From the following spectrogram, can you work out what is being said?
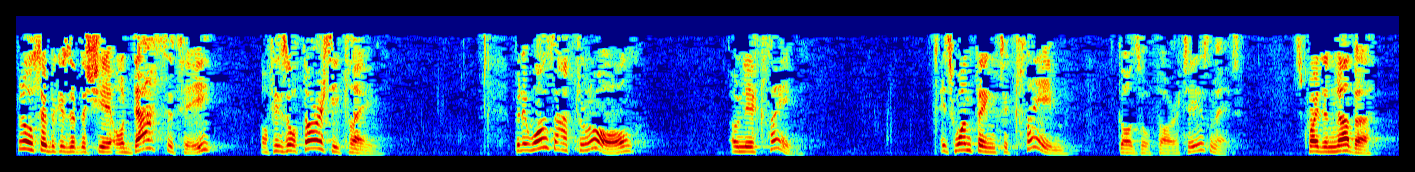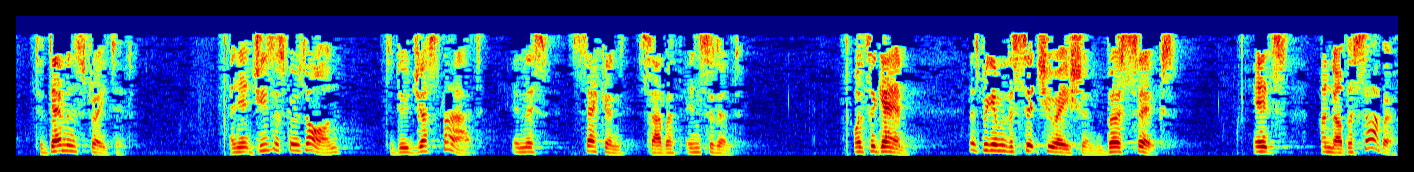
but also because of the sheer audacity of his authority claim. But it was, after all, only a claim. It's one thing to claim God's authority, isn't it? It's quite another to demonstrate it. And yet Jesus goes on to do just that in this second Sabbath incident. Once again, let's begin with the situation. Verse 6. It's another Sabbath.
